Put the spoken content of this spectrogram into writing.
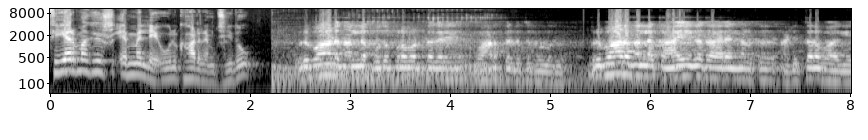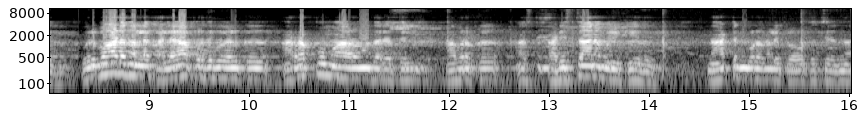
C R Mahesh M L A ഉദ്ഘാടനം ചെയ്തു. ഒരുപാട് നല്ല പൊതുപ്രവർത്തകരെ വാർത്തെടുത്തിട്ടുള്ളത്. ഒരുപാട് നല്ല കായിക താരങ്ങൾക്ക് അടിത്തറ പാകിയത് ഒരുപാട് നല്ല കലാപ്രതിഭകൾക്ക് അറപ്പുമാറുന്ന തരത്തിൽ അവർക്ക് അടിസ്ഥാനമൊരുക്കിയത്. നാട്ടിൻപുറങ്ങളിൽ പ്രവർത്തിച്ചിരുന്ന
